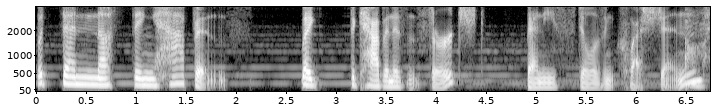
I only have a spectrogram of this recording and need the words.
But then nothing happens. Like, the cabin isn't searched. Benny still isn't oh questioned. Oh my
